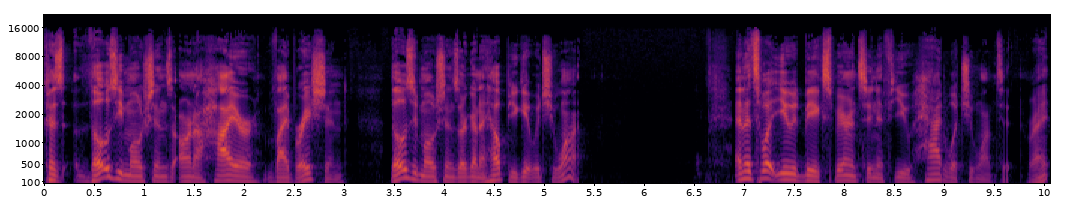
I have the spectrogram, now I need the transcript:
Because those emotions are in a higher vibration. Those emotions are going to help you get what you want. And it's what you would be experiencing if you had what you wanted, right?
